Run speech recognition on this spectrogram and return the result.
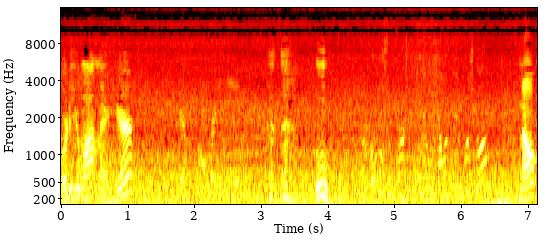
Where do you want me? Here? Did. Ooh, Are those the first thing you yelling at first time? no.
